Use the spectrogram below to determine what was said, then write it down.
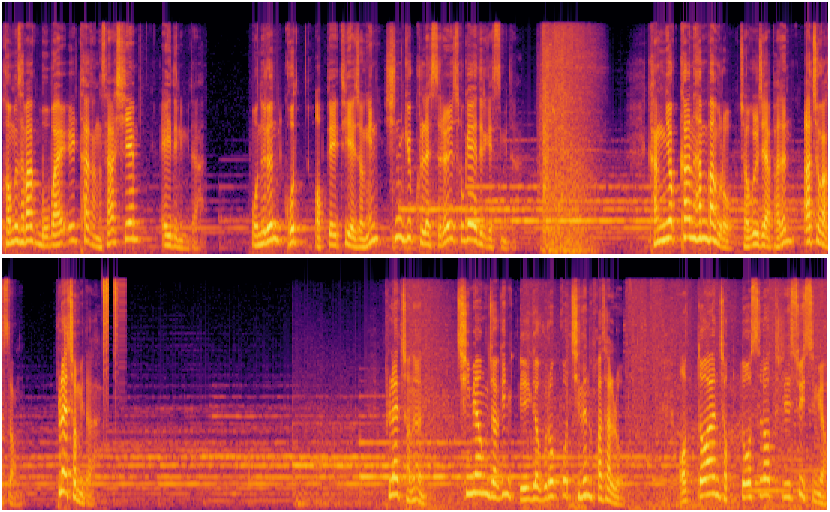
검은사막 모바일 1타 강사 CM 에이든입니다. 오늘은 곧 업데이트 예정인 신규 클래스를 소개해드리겠습니다. 강력한 한방으로 적을 제압하는 아처 각성 플레처입니다. 플레처는 치명적인 일격으로 꽂히는 화살로 어떠한 적도 쓰러뜨릴 수 있으며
